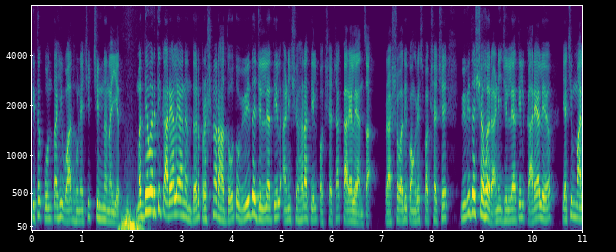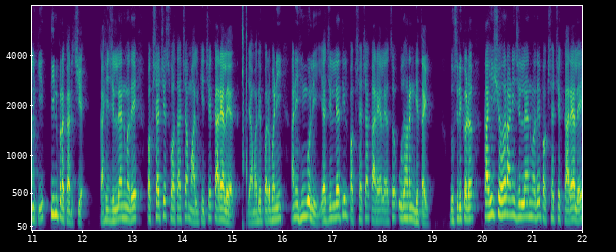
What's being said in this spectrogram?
तिथं कोणताही वाद होण्याची चिन्ह नाही आहेत मध्यवर्ती कार्यालयानंतर प्रश्न राहतो तो विविध जिल्ह्यातील आणि शहरातील पक्षाच्या कार्यालयांचा. राष्ट्रवादी काँग्रेस पक्षाचे विविध शहर आणि जिल्ह्यातील कार्यालय याची मालकी तीन प्रकारची आहे. काही जिल्ह्यांमध्ये पक्षाचे स्वतःच्या मालकीचे कार्यालय आहेत. यामध्ये परभणी आणि हिंगोली या जिल्ह्यातील पक्षाच्या कार्यालयाचं उदाहरण घेता येईल. दुसरीकडं काही शहर आणि जिल्ह्यांमध्ये पक्षाचे कार्यालय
